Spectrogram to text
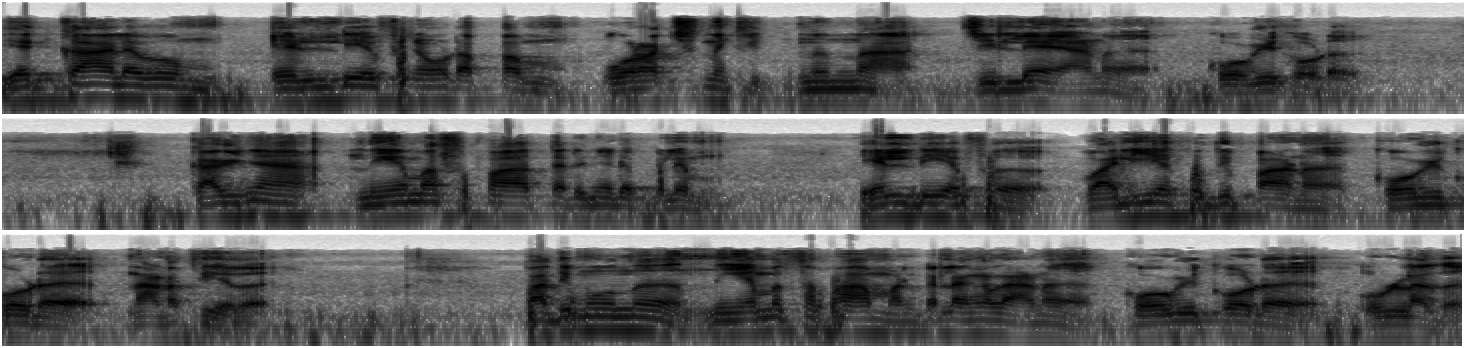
എക്കാലവും എൽ ഡി എഫിനോടൊപ്പം ഉറച്ചു നിന്ന ജില്ലയാണ് കോഴിക്കോട്. കഴിഞ്ഞ നിയമസഭാ തെരഞ്ഞെടുപ്പിലും എൽ ഡി എഫ് വലിയ കുതിപ്പാണ് കോഴിക്കോട് നടത്തിയത്. പതിമൂന്ന് നിയമസഭാ മണ്ഡലങ്ങളാണ് കോഴിക്കോട് ഉള്ളത്.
